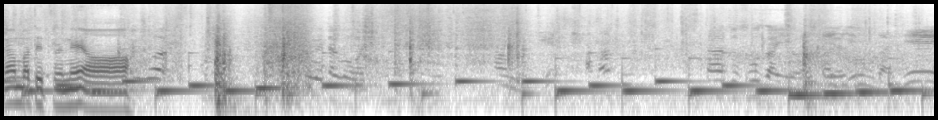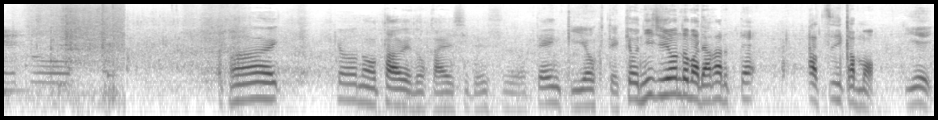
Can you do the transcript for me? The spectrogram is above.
頑張って積めよはい。今日の田植えの開始です。天気良くて。今日24度まで上がるって。暑いかも。イエイ。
